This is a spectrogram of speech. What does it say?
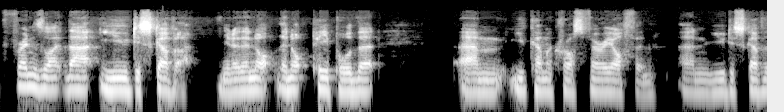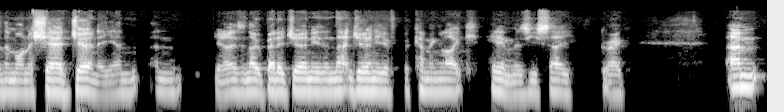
friends like that you discover you know, they're not they're not people that um, you come across very often, and you discover them on a shared journey. And and you know, there's no better journey than that journey of becoming like him, as you say, Greg. Um,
